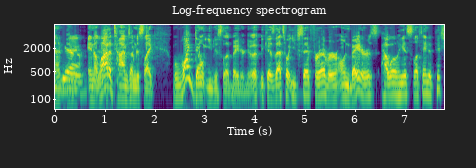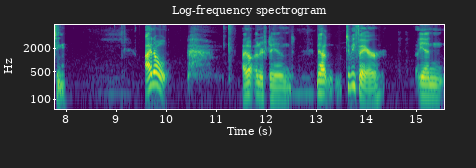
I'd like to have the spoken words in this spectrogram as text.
I, Yeah. and a lot of times I'm just like, well, why don't you just let Bader do it? Because that's what you've said forever on Bader's how well he is left-handed pitching. I don't I don't understand. Now, to be fair, in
